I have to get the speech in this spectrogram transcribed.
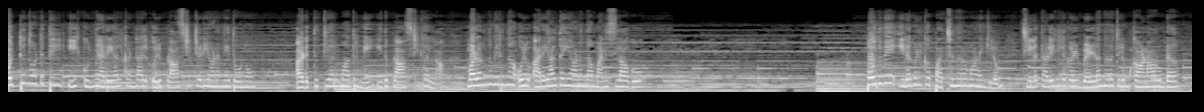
ഒറ്റനോട്ടത്തിൽ ഈ കുഞ്ഞരയാൽ കണ്ടാൽ ഒരു പ്ലാസ്റ്റിക് ചെടിയാണെന്നേ തോന്നൂ. അടുത്തെത്തിയാൽ മാത്രമേ ഇത് പ്ലാസ്റ്റിക് അല്ല വളർന്നു വരുന്ന ഒരു അരയാൽ തൈയാണെന്ന് മനസ്സിലാകൂ. പൊതുവെ ഇലകൾക്ക് പച്ച നിറമാണെങ്കിലും ചില തളിരിലകൾ വെള്ള നിറത്തിലും കാണാറുണ്ട്.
